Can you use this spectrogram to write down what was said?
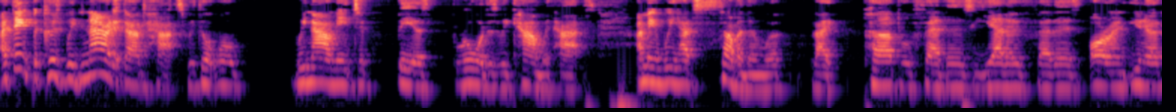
I think because we'd narrowed it down to hats, we thought, well, we now need to be as broad as we can with hats. I mean, we had some of them were like purple feathers, yellow feathers, orange, you know,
